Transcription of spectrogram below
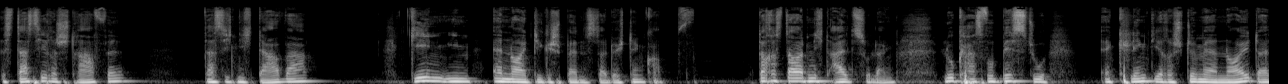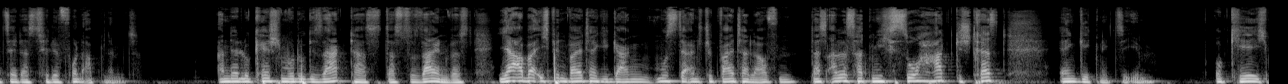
Ist das ihre Strafe, dass ich nicht da war? Gehen ihm erneut die Gespenster durch den Kopf. Doch es dauert nicht allzu lang. Lukas, wo bist du? Erklingt ihre Stimme erneut, als er das Telefon abnimmt. An der Location, wo du gesagt hast, dass du sein wirst. Ja, aber ich bin weitergegangen, musste ein Stück weiterlaufen. Das alles hat mich so hart gestresst, entgegnet sie ihm. Okay, ich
